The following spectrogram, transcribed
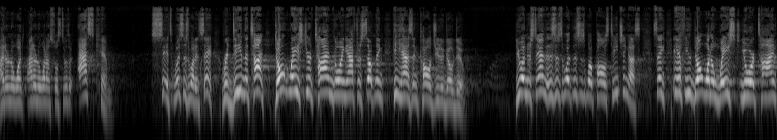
I don't know what, I don't know what I'm supposed to do with it. Ask Him. It's, this is what it's saying. Redeem the time. Don't waste your time going after something He hasn't called you to go do. You understand that this is what this is what Paul's teaching us. Saying if you don't want to waste your time,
